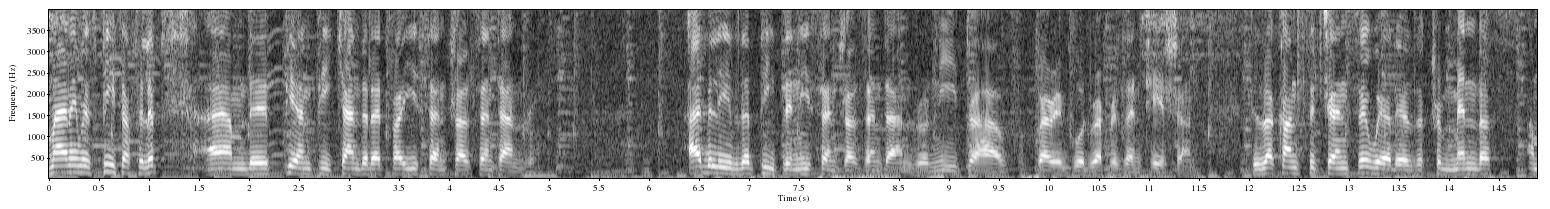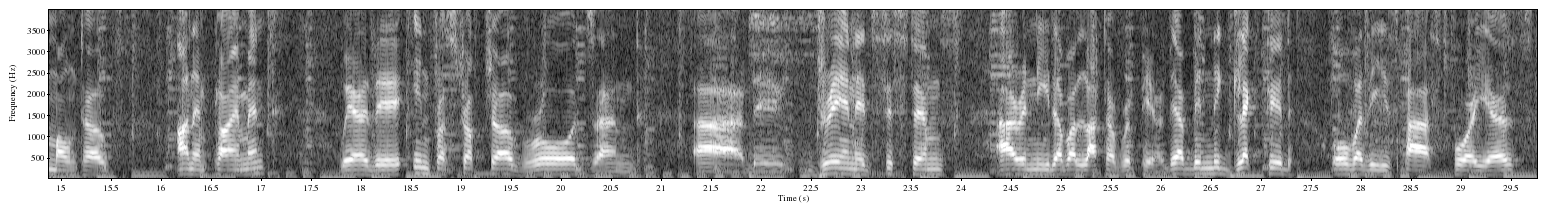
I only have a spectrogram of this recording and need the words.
My name is Peter Phillips. I am the PNP candidate for East Central St. Andrew. I believe that people in East Central St. Andrew need to have very good representation. Is a constituency where there's a tremendous amount of unemployment, where the infrastructure of roads and uh, the drainage systems are in need of a lot of repair. They have been neglected over these past four years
